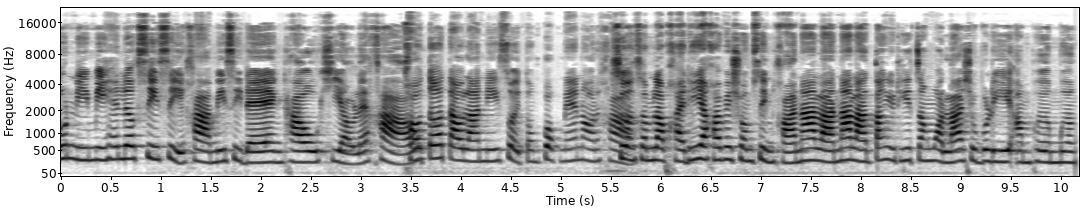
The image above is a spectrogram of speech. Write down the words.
รุ่นนี้มีให้เลือกสีสีค่ะ มีสีแดง เทาเขียวและขาวเคาน์เตอร์เตาร้านนี้สวยตรงปกแน่นอนค่ะ ส่วนสำหรับใครที่อยากเข้าไปชมสินค้าหน้าร้านหน้าร้านตั้งอยู่ที่จังหวัดราชบุรีอำเภอเมือง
